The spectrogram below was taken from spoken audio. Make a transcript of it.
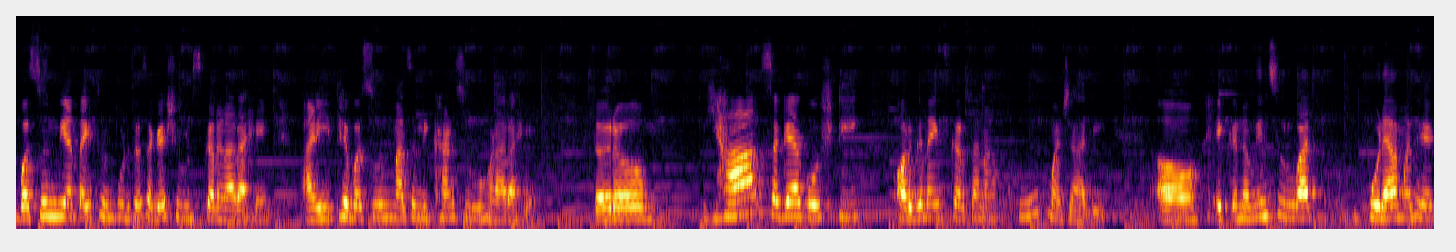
बसून मी आता इथून पुढचे सगळे शूट्स करणार आहे. आणि इथे बसून माझं लिखाण सुरू होणार आहे. तर ह्या सगळ्या गोष्टी ऑर्गनाईज करताना खूप मजा आली. एक नवीन सुरुवात पुण्यामध्ये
